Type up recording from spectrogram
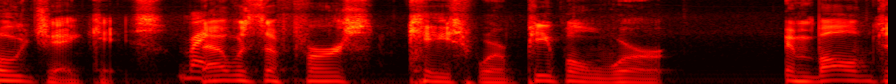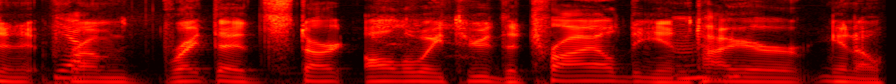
OJ case. Right. That was the first case where people were involved in it Yeah. from right the start all the way through the trial, the Mm-hmm. entire, you know,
